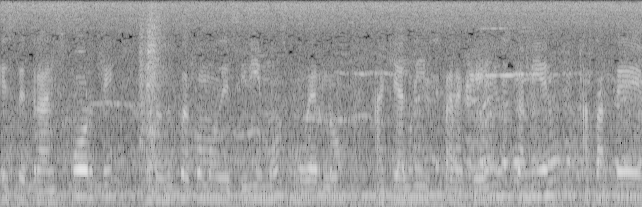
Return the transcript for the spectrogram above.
este transporte. Entonces fue como decidimos moverlo aquí al DIF para que ellos también, aparte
